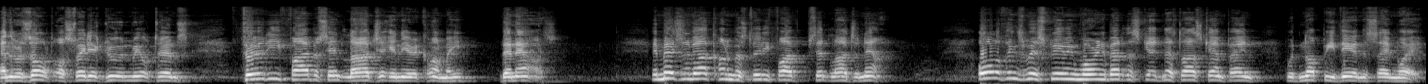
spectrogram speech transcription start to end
And the result, Australia grew in real terms 35% larger in their economy than ours. Imagine if our economy was 35% larger now. All the things we're screaming, worrying about in this, in this last campaign would not be there in the same way.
